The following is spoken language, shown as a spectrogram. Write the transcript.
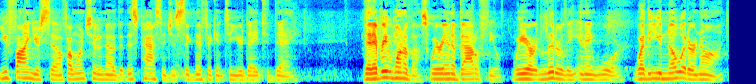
you find yourself, I want you to know that this passage is significant to your day today. That every one of us, we're in a battlefield. We are literally in a war, whether you know it or not.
